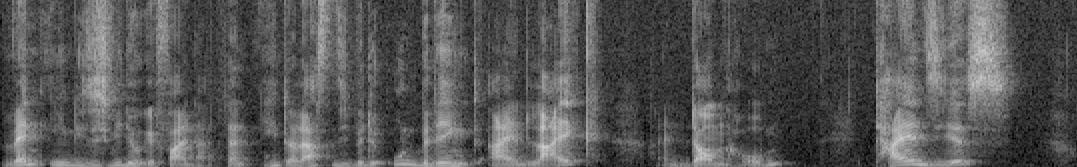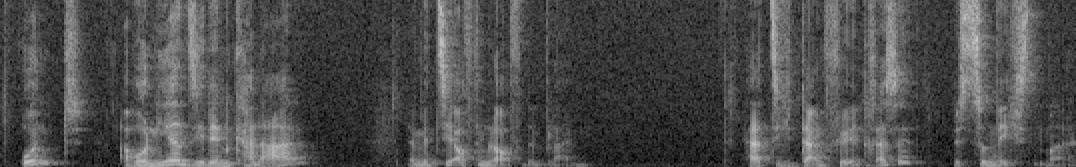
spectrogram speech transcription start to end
Wenn Ihnen dieses Video gefallen hat, dann hinterlassen Sie bitte unbedingt ein Like, einen Daumen nach oben, teilen Sie es und abonnieren Sie den Kanal, damit Sie auf dem Laufenden bleiben. Herzlichen Dank für Ihr Interesse, bis zum nächsten Mal.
